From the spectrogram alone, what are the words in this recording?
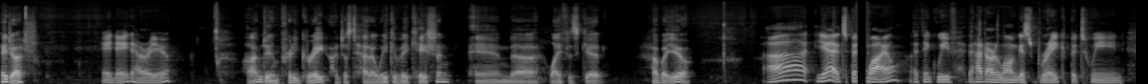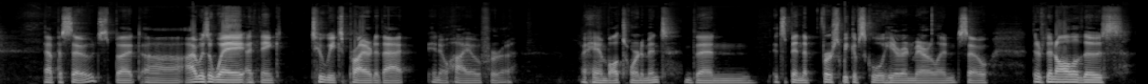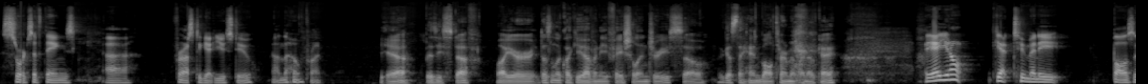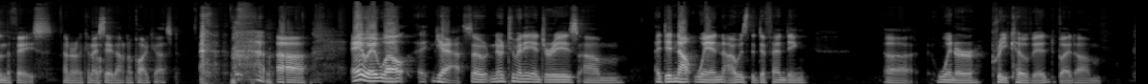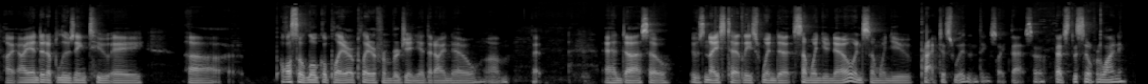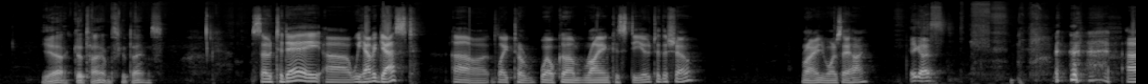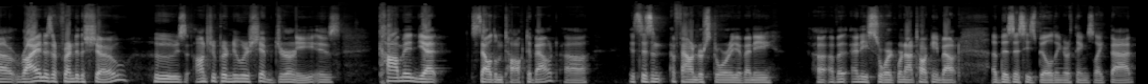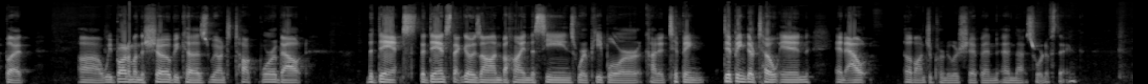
Hey, Josh. Hey, Nate. How are you? I'm doing pretty great. I just had a week of vacation and uh, life is good. How about you? Uh, yeah, it's been a while. I think we've had our longest break between episodes, but uh, I was away, I think, two weeks prior to that in Ohio for a, a handball tournament. Then it's been the first week of school here in Maryland. So there's been all of those sorts of things uh, for us to get used to on the home front. Yeah, busy stuff. Well, you're. It doesn't look like you have any facial injuries, so I guess the handball tournament went okay. yeah, you don't get too many balls in the face. I don't know. Can I say that on a podcast? uh, anyway, well, yeah. So no too many injuries. Um, I did not win. I was the defending uh, winner pre-COVID, but um, I, I, ended up losing to a uh, also local player, a player from Virginia that I know. Um, that and uh, so it was nice to at least win to someone you know and someone you practice with and things like that. So that's the silver lining. Yeah, good times, good times. So today uh, we have a guest. Uh, I'd like to welcome Ryan Castillo to the show. Ryan, you want to say hi? Hey guys. uh, Ryan is a friend of the show whose entrepreneurship journey is common yet seldom talked about. Uh, this isn't a founder story of any uh, of a, any sort. We're not talking about a business he's building or things like that. But uh, we brought him on the show because we want to talk more about the dance, the dance that goes on behind the scenes, where people are kind of tipping, dipping their toe in and out of entrepreneurship and and that sort of thing.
